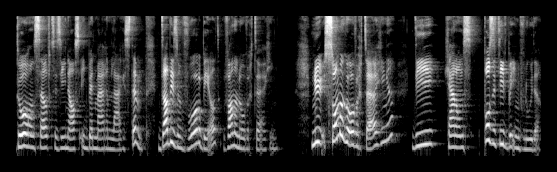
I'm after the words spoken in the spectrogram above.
Door onszelf te zien als ik ben maar een lage stem. Dat is een voorbeeld van een overtuiging. Nu, sommige overtuigingen die gaan ons positief beïnvloeden.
